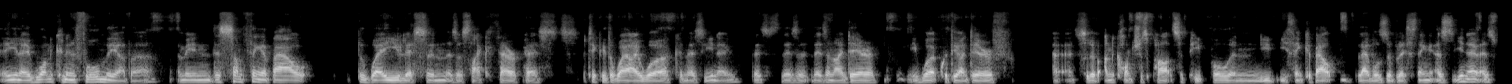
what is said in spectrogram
you know, one can inform the other. I mean, there's something about the way you listen as a psychotherapist, particularly the way I work, and there's you know, there's there's a, there's an idea of you work with the idea of uh, sort of unconscious parts of people and you, you think about levels of listening as you know as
